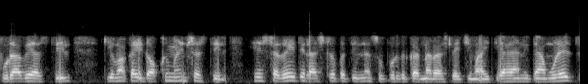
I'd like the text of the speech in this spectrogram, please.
पुरावे असतील किंवा काही डॉक्युमेंट्स असतील हे सगळे ते राष्ट्रपतींना सुपूर्द करणार असल्याची माहिती आहे आणि त्यामुळेच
